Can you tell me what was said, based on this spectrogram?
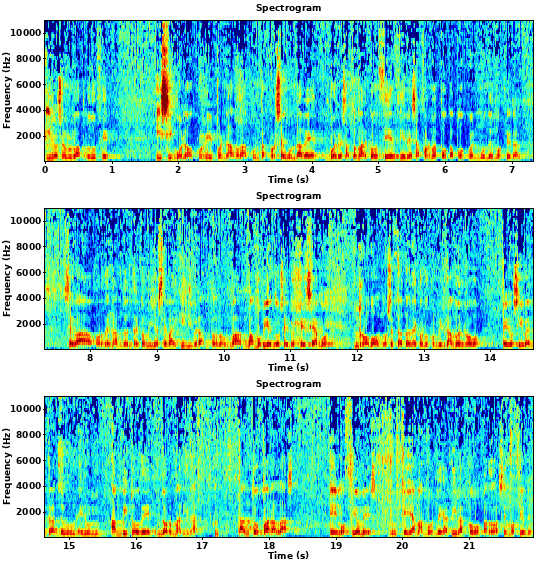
y no se vuelva a producir. Y si vuelve a ocurrir, pues nada, la apuntas por segunda vez, vuelves a tomar conciencia y de esa forma poco a poco el mundo emocional se va ordenando, entre comillas, se va equilibrando, ¿no? Va, moviéndose, no es que seamos robots, no se trata de que nos convirtamos en robots, pero sí va entrando en un ámbito de normalidad, tanto para las emociones que llamamos negativas como para las emociones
